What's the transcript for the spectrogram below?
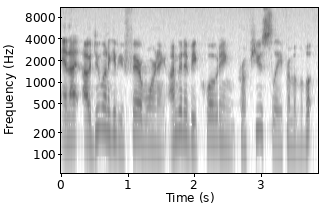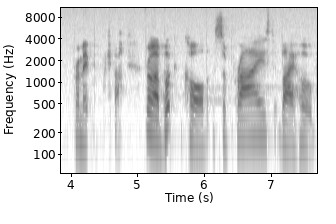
And I, I do want to give you fair warning. I'm going to be quoting profusely from a book from a from a book called Surprised by Hope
